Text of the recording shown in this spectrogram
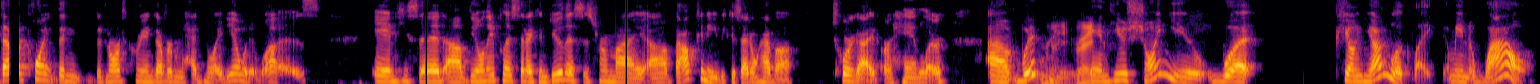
at that point then the north korean government had no idea what it was and he said uh, the only place that i can do this is from my uh, balcony because i don't have a tour guide or handler um, with right, me and he was showing you what pyongyang looked like. I mean wow.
